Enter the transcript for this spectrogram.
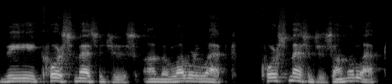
the course messages on the lower left. Course messages on the left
